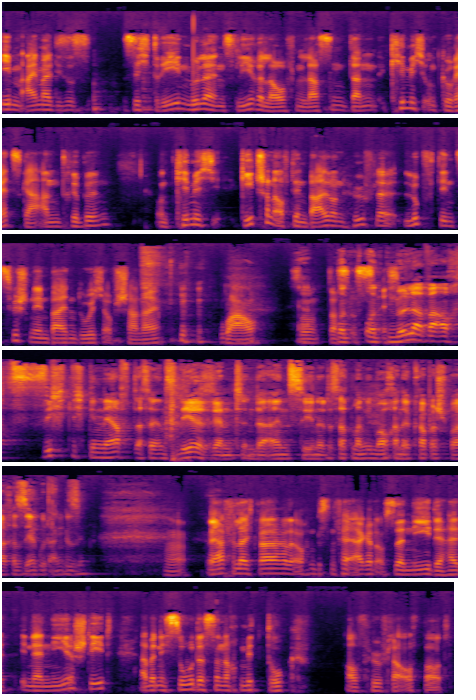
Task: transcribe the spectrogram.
Eben einmal dieses sich drehen, Müller ins Leere laufen lassen, dann Kimmich und Goretzka antribbeln und Kimmich geht schon auf den Ball und Höfler lupft den zwischen den beiden durch auf Schalay. Wow. So, ja. das und, ist und Müller war auch sichtlich genervt, dass er ins Leere rennt in der einen Szene. Das hat man ihm auch an der Körpersprache sehr gut angesehen. Ja. ja, vielleicht war er auch ein bisschen verärgert auf Sané, der halt in der Nähe steht, aber nicht so, dass er noch mit Druck auf Höfler aufbaut.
